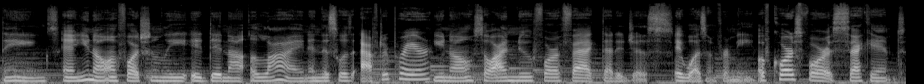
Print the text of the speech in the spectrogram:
things. And you know, unfortunately, it did not align. And this was after prayer, you know, so I knew for a fact that it just it wasn't for me. Of course, for a second,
